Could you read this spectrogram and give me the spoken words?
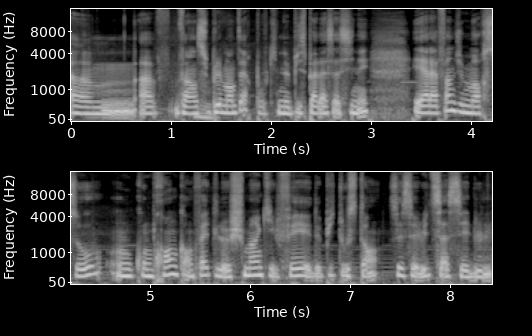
euh, à- enfin, supplémentaires pour qu'il ne puisse pas l'assassiner. Et à la fin du morceau, on comprend qu'en fait, le chemin qu'il fait depuis tout ce temps, c'est celui de sa cellule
